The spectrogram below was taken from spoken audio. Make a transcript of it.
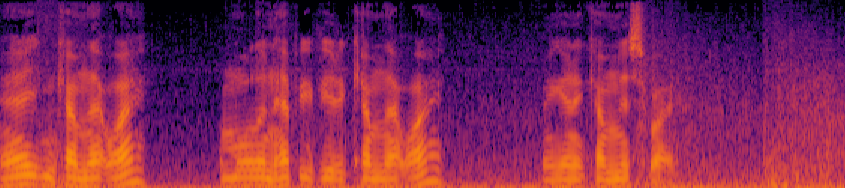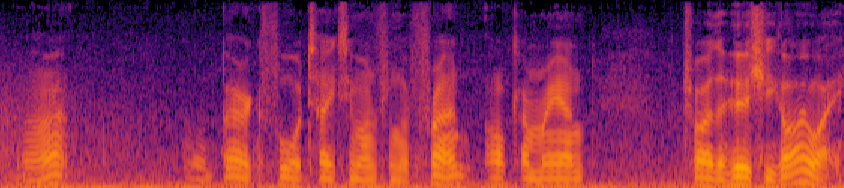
Yeah, you can come that way. I'm more than happy for you to come that way. We're going to come this way. Alright. Well, Barrack 4 takes him on from the front. I'll come round, try the Hershey Highway.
